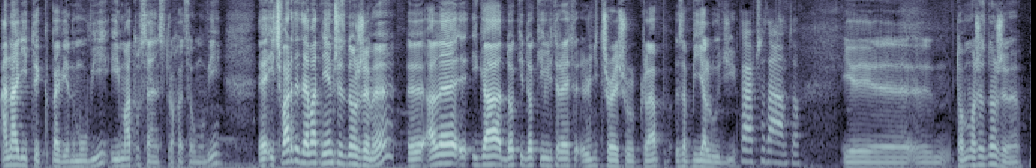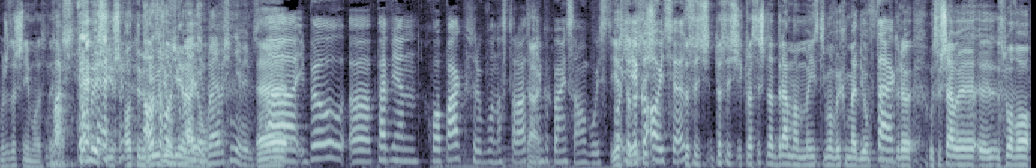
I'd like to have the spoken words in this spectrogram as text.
analityk pewien mówi i ma tu sens trochę, co mówi. E, I czwarty temat, nie wiem czy zdążymy, e, ale Iga Doki Doki Literat- Literature Club zabija ludzi. Tak, czytałam to. I, e, to może zdążymy. Może zaczniemy od tego. Właśnie. Co myślisz o tym, że o ludzie chodzi? Umierają? nie, bo ja właśnie nie wiem. E, E, i był e, pewien chłopak, który był nastolatkiem, Tak. popełnił samobójstwo. Jest to I jego dosyć, ojciec. dosyć, dosyć klasyczna drama mainstreamowych mediów, Tak. które usłyszały y, słowo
